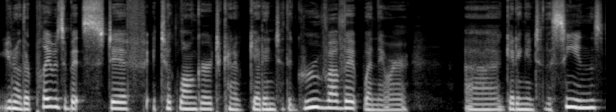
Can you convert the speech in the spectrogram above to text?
you know, their play was a bit stiff. It took longer to kind of get into the groove of it when they were uh, getting into the scenes.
